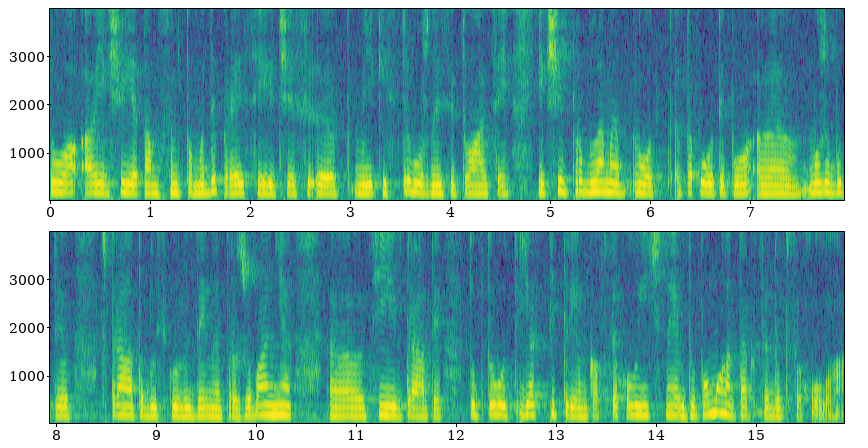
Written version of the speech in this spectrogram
то якщо є там симптоми депресії чи е, якісь тривожної ситуації, якщо проблеми ну, такого типу е, може бути втрата близької людини, проживання е, цієї втрати, тобто, от як підтримка психологічна, як допомога, так це до психолога.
